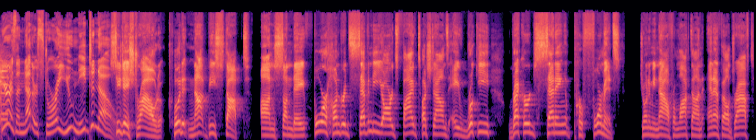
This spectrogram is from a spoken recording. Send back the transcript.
Here is another story you need to know. CJ Stroud could not be stopped on Sunday. 470 yards, five touchdowns, a rookie record setting performance. Joining me now from Locked On NFL Draft.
